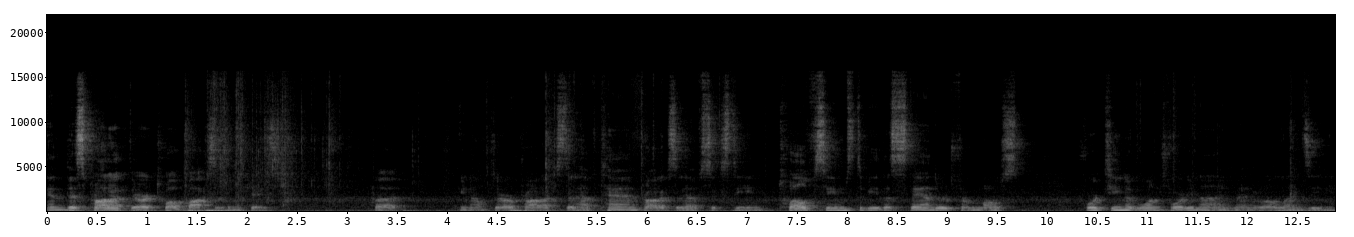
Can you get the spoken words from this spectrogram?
in this product there are 12 boxes in the case. But you know there are products that have 10 products that have 16 12 seems to be the standard for most. 14 of 149 manuel lanzini.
